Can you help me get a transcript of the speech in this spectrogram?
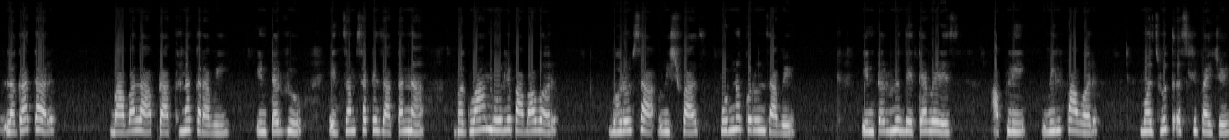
लगातार बाबाला प्रार्थना करावी. इंटरव्ह्यू एक्झामसाठी जाताना भगवान भोले बाबावर भरोसा विश्वास पूर्ण करून जावे. इंटरव्ह्यू देत्या वेळेस आपली विल पॉवर मजबूत असली पाहिजे.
